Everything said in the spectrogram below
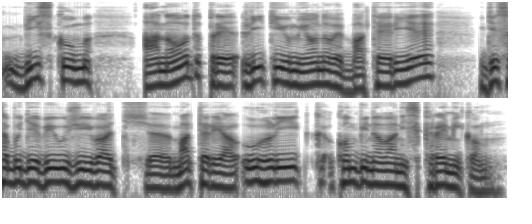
výskum anód pre litium-ionové batérie, kde sa bude využívať e, materiál uhlík kombinovaný s kremikom.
